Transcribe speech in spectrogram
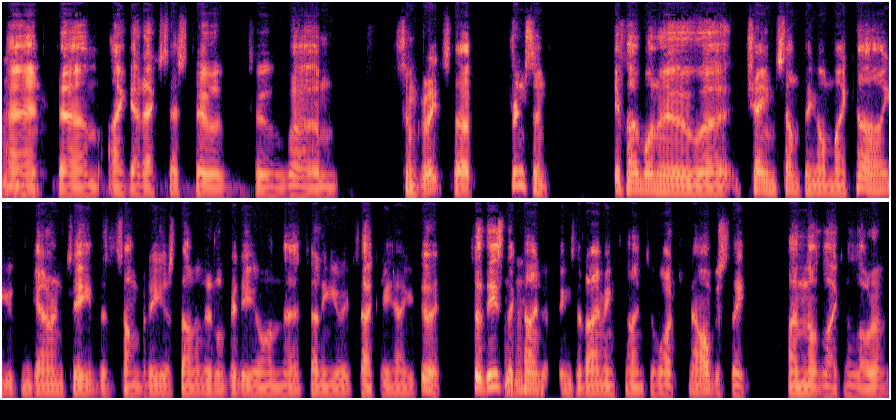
mm-hmm. and um, I get access to to um, some great stuff. For instance, if I want to uh, change something on my car, you can guarantee that somebody has done a little video on there telling you exactly how you do it. So these are the mm-hmm. kind of things that I'm inclined to watch. Now, obviously, I'm not like a lot of,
